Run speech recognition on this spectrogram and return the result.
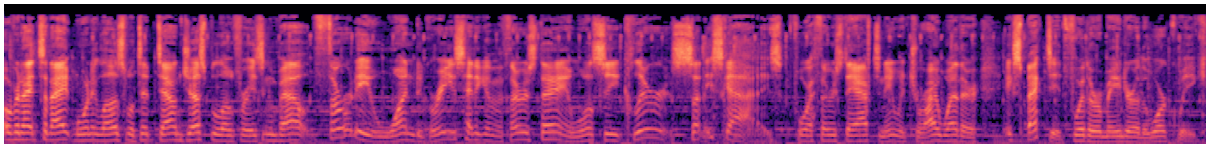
Overnight tonight, morning lows will dip down just below freezing, about 31 degrees heading into Thursday, and we'll see clear, sunny skies for Thursday afternoon with dry weather expected for the remainder of the work week.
